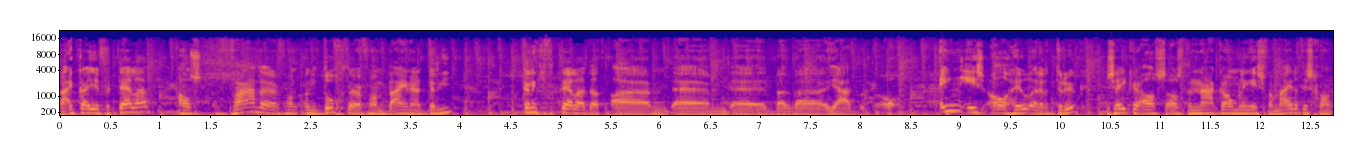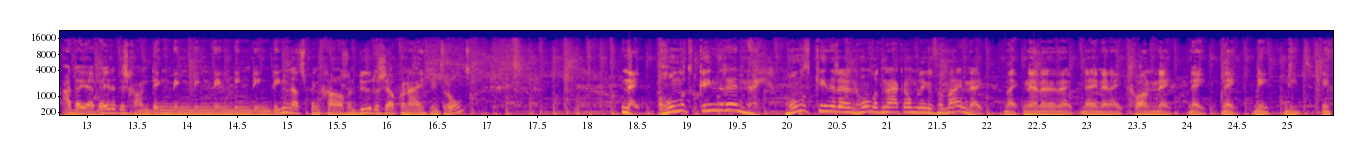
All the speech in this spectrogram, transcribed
Maar ik kan je vertellen, als vader van een dochter van bijna drie... kan ik je vertellen dat... ehm, ehm, eh, ja, oh, is al heel erg druk. Zeker als, als de nakomeling is van mij. Dat is gewoon ADHD. Dat is gewoon ding, ding, ding, ding, ding, ding, ding. Dat springt gewoon als een dure konijntje in het rond. Nee. 100 kinderen? Nee. 100 kinderen en 100 nakomelingen van mij? Nee. Nee, nee, nee, nee, nee, nee, nee. Gewoon nee, nee, nee, niet, niet, niet.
